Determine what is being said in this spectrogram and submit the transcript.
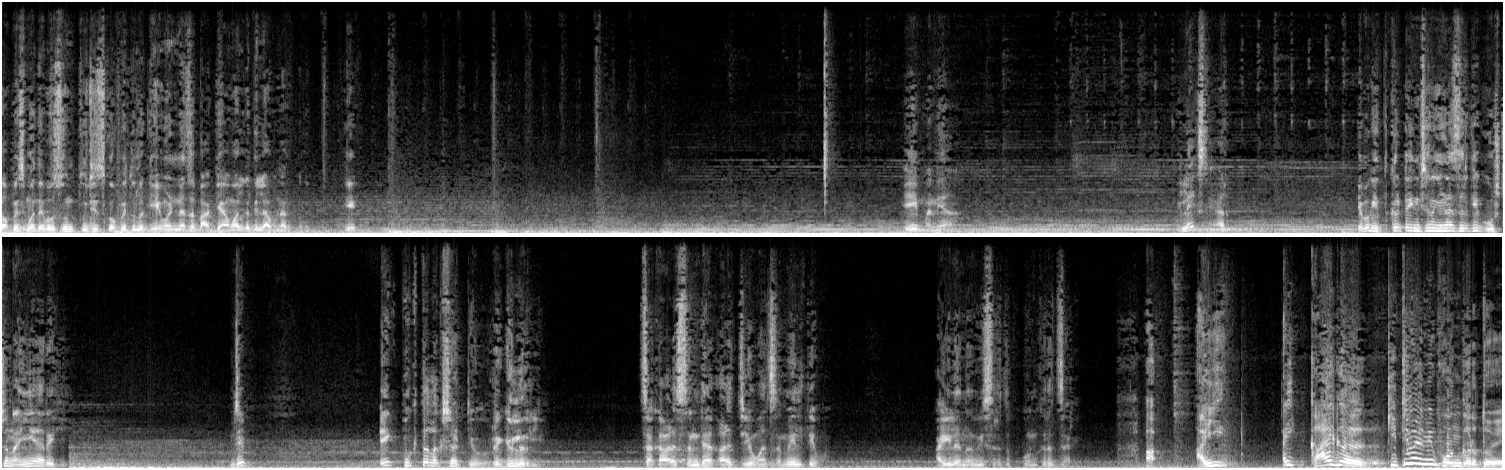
ऑफिसमध्ये बसून तुझीच copy तुला घे म्हणण्याचं भाग्य आम्हाला कधी लाभणार परत ये. ए मन्या. रिलॅक्स यार. हे बघ इतकं टेन्शन घेण्यासारखी गोष्ट नाही यार ही. म्हणजे एक फक्त लक्षात ठेव रेग्युलरली सकाळ संध्याकाळ जेव्हा जमेल तेव्हा. आईला न विसरता फोन करत जा रे. आई आई काय ग? किती वेळ मी फोन करतोय?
